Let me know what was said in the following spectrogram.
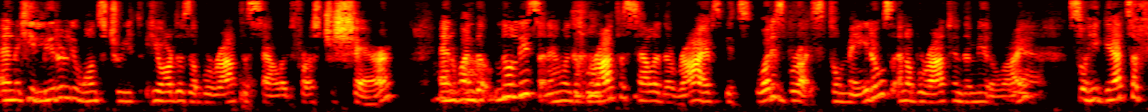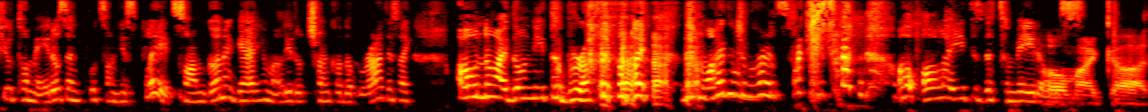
And he literally wants to eat, he orders a burrata salad for us to share. Oh, and when the, no, listen, and when the burrata salad arrives, it's, what is burrata? It's tomatoes and a burrata in the middle, right? Yeah. So he gets a few tomatoes and puts on his plate. So I'm going to get him a little chunk of the burrata. He's like, oh no, I don't need the burrata. I'm like, then why did you order this fucking? Oh, all I eat is the tomatoes. oh my god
